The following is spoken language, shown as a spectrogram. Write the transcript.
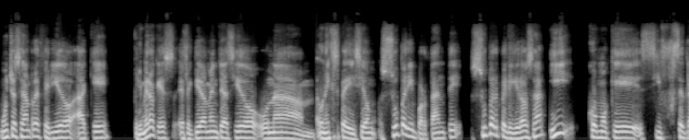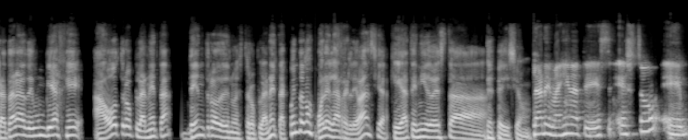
muchos se han referido a que Primero que es efectivamente ha sido una, una expedición súper importante, súper peligrosa y como que si se tratara de un viaje a otro planeta dentro de nuestro planeta. Cuéntanos cuál es la relevancia que ha tenido esta expedición. Claro, imagínate, es esto, eh,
